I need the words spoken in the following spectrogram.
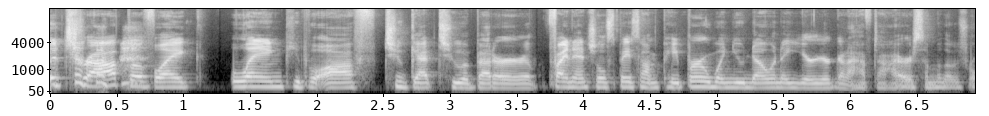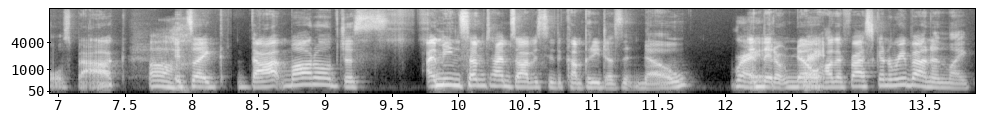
the trap of like laying people off to get to a better financial space on paper when you know in a year you're going to have to hire some of those roles back. Ugh. It's like that model just. I mean, sometimes obviously the company doesn't know right. and they don't know right. how they're fast going to rebound and like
